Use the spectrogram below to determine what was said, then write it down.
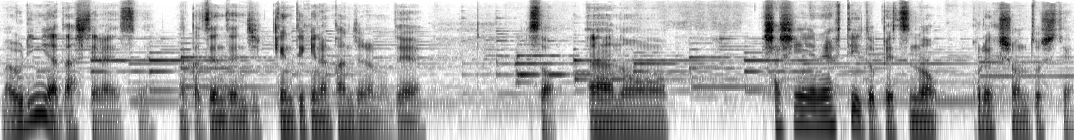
まあ、売りには出してないですねなんか全然実験的な感じなのでそうあの写真 NFT と別のコレクションとして、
